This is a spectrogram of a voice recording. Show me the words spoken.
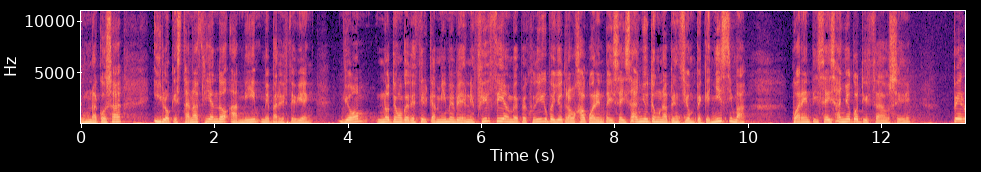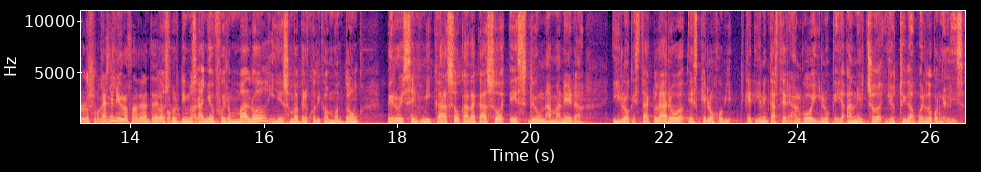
una cosa y lo que están haciendo a mí me parece bien. Yo no tengo que decir que a mí me beneficia o me perjudica, pues yo he trabajado 46 años y tengo una pensión pequeñísima. 46 años cotizados, ¿eh? Pero los últimos, este micrófono delante de los últimos ahora. años fueron malos y eso me ha perjudicado un montón. Pero ese es mi caso, cada caso es de una manera. Y lo que está claro es que los que tienen que hacer algo y lo que han hecho, yo estoy de acuerdo con Elisa.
